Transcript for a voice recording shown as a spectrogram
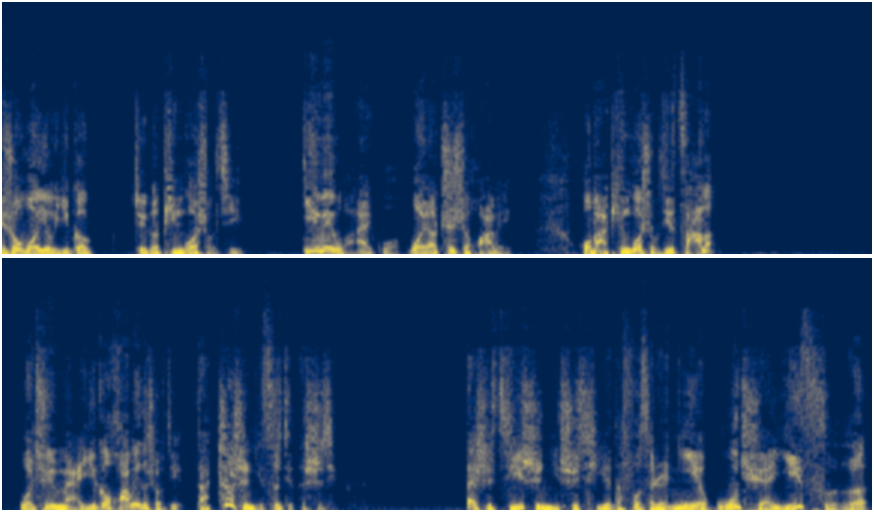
你说我有一个这个苹果手机，因为我爱国，我要支持华为，我把苹果手机砸了，我去买一个华为的手机，啊，这是你自己的事情。但是即使你是企业的负责人，你也无权以此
